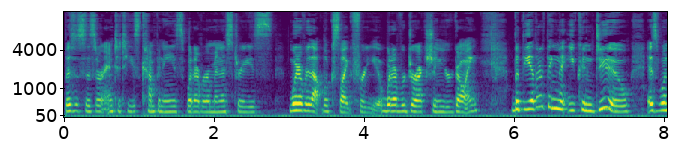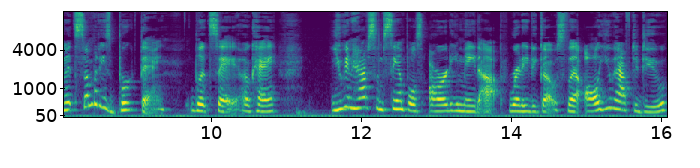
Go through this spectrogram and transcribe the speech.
businesses or entities, companies, whatever ministries, whatever that looks like for you, whatever direction you're going. But the other thing that you can do is when it's somebody's birthday, let's say, okay, you can have some samples already made up, ready to go, so that all you have to do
